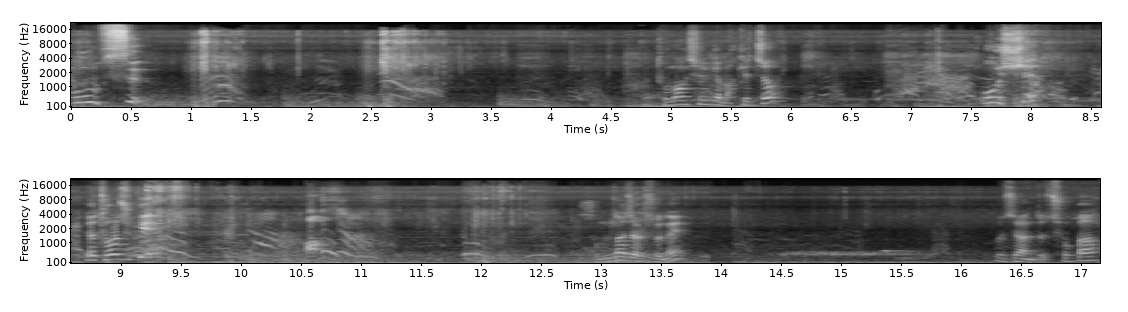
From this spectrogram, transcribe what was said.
옵스 도망치는 게 맞겠죠? 오 쉣 내가 도와줄게 아 겁나 잘 쏘네? 쏘지 않도 초가?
